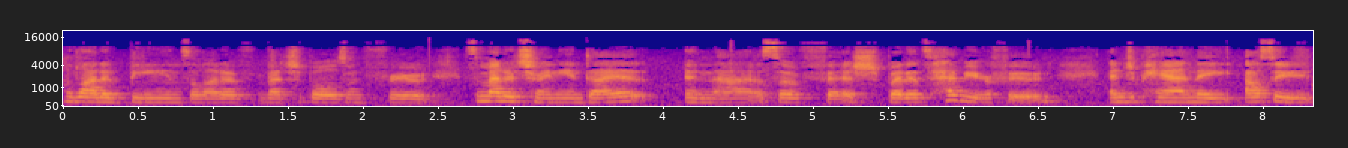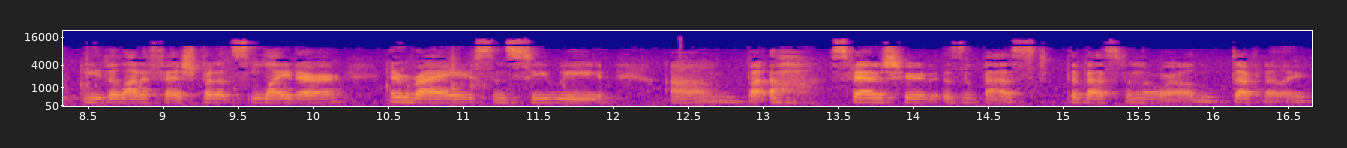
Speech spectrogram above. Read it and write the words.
a lot of beans, a lot of vegetables and fruit. It's a Mediterranean diet and uh, so fish, but it's heavier food. In Japan, they also eat a lot of fish, but it's lighter and rice and seaweed. Um, but oh, Spanish food is the best, the best in the world, definitely.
